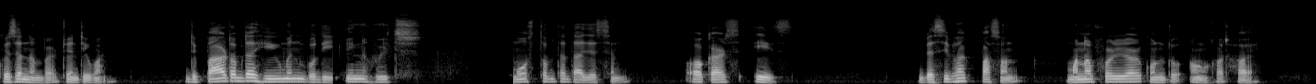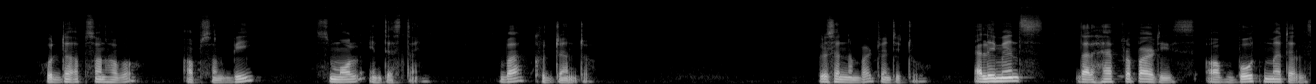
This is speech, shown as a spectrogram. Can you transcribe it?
question number twenty one the part of the human body in which most of the digestion occurs is বেছিভাগ পাচন মানৱ শৰীৰৰ কোনটো অংশত হয়? শুদ্ধ অপশ্যন হ'ব অপশ্যন বি স্মল ইণ্টেষ্টাইন বা ক্ষুদ্ৰান্ত। Question number twenty two elements that have properties of both metals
